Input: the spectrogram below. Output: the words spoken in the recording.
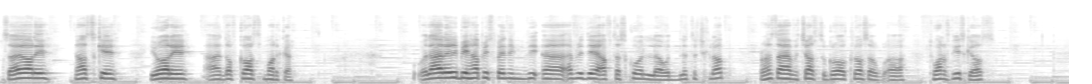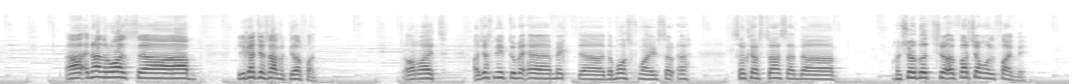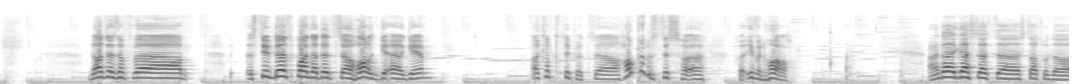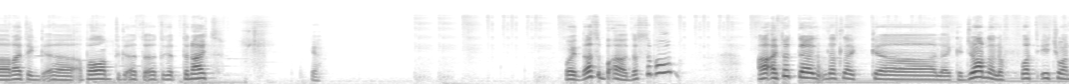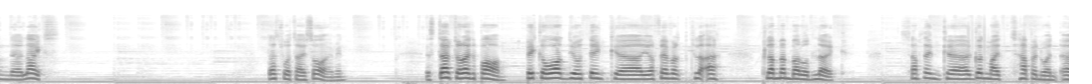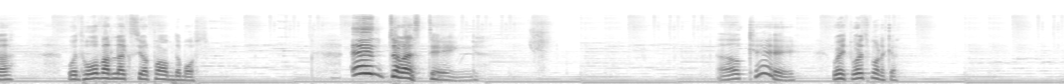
Sayori, Natsuki, Yuri, and of course Monika. Will I really be happy spending the, uh, every day after school uh, with Literature Club? Perhaps I have a chance to grow closer uh, to one of these girls. Uh, in other words, uh, you get yourself a girlfriend. Alright. I just need to ma uh, make the, the most of my cir circumstance and I'm sure good fortune will find me. That is if uh, Steve point that it's a horror ga- game. I come to it, uh, how come is this uh, even horror? And I guess that uh, starts with uh, writing uh, a poem to, uh, to, to, tonight. Yeah. Wait, that's a, uh, that's a poem? Uh, I thought uh, that's like uh, like a journal of what each one uh, likes. That's what I saw. I mean, it's time to write a poem. Pick a word you think uh, your favorite uh, club member would like. Something uh, good might happen when uh, with whoever likes your poem the most. Interesting. Okay. Wait, where's Monica?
